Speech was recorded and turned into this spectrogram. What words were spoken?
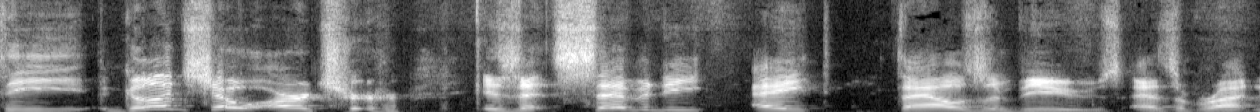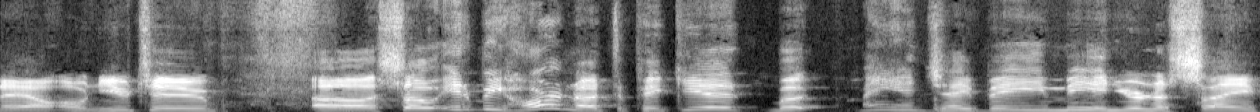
the Gun Show Archer is at seventy eight thousand views as of right now on YouTube. Uh, so it'd be hard not to pick it, but man, JB, me and you're in the same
